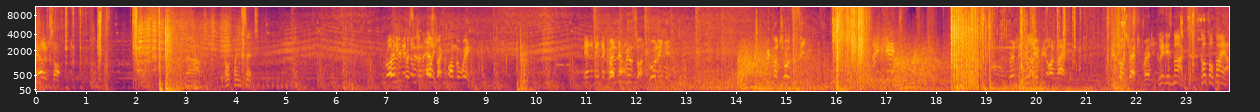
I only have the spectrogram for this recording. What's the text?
Hellstorm. Flare point set. Friendly precision airstrike on the way. Enemy in the Friendly. Wilson rolling in. We control C. I'm hit. Friendly UAV online. VTOL jet ready. Grid is marked. Call for fire.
